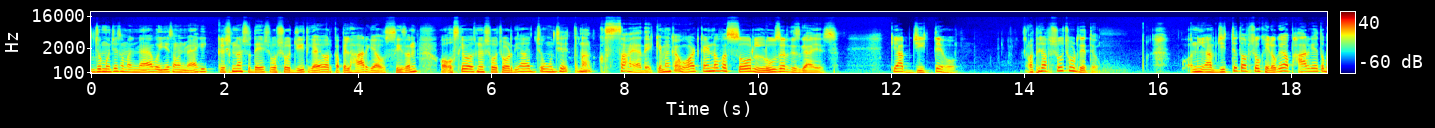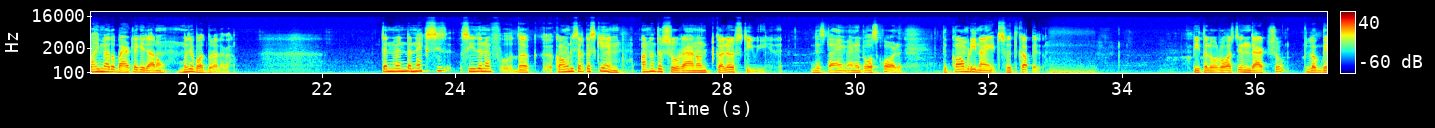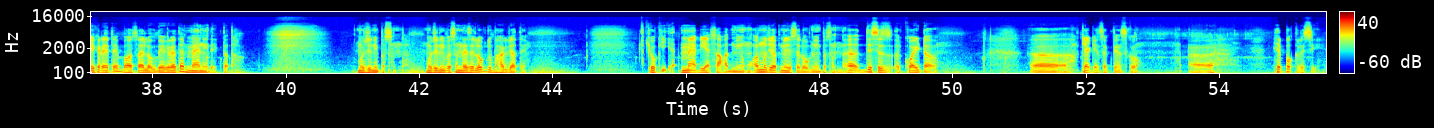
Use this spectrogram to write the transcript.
जो मुझे समझ में आया वो ये समझ में आया कि कृष्णा सुदेश वो शो जीत गए और कपिल हार गया उस सीज़न और उसके बाद उसने शो छोड़ दिया। जो मुझे इतना गुस्सा आया देख के मैं कहा व्हाट काइंड ऑफ़ अ सोर लूज़र दिस गाइज़ कि आप जीतते हो और फिर आप शो छोड़ देते हो। नहीं आप जीतते तो आप शो खेलोगे आप हार गए तो भाई मैं तो बैट लेके जा रहा हूँ। मुझे बहुत बुरा लगा। Then when the next season of the the circus came, another show ran on Colors TV this time, and it was called The Comedy Nights with Kapil. People were watching that show. लोग देख रहे थे बहुत सारे लोग देख रहे थे मैं नहीं देखता था। मुझे नहीं पसंद मुझे नहीं पसंद ऐसे लोग जो भाग जाते हैं। क्योंकि मैं भी ऐसा आदमी हूँ और मुझे अपने जैसे लोग नहीं पसंद। दिस इज़ क्वाइट क्या कह सकते हैं इसको? Hypocrisy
